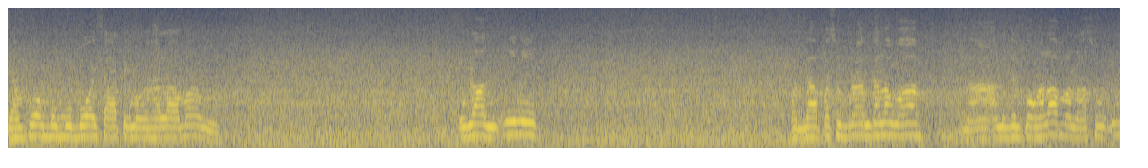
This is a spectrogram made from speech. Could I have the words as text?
Yan po ang bumubuhay sa ating mga halaman. Ulan, init. Pag napasobra ang dalawa, na ano din po ang halaman, nasuko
